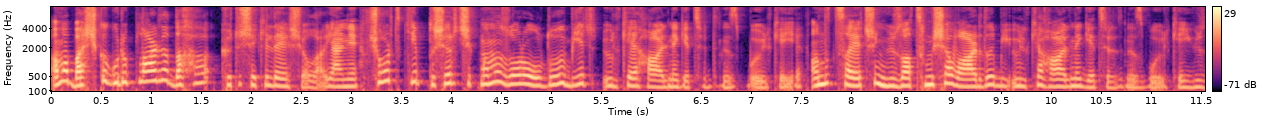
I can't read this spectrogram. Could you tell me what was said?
Ama başka gruplarda daha kötü şekilde yaşıyorlar. Yani short giyip dışarı çıkmanın zor olduğu bir ülke haline getirdiniz bu ülkeyi. Anıt sayaçın 160'a vardığı bir ülke haline getirdiniz bu ülkeyi.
